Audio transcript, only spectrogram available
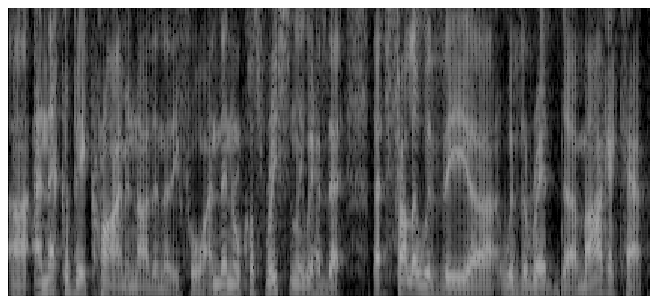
Uh, and that could be a crime in 1984. And then, of course, recently we had that, that fellow with the, uh, with the red uh, MAGA cap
